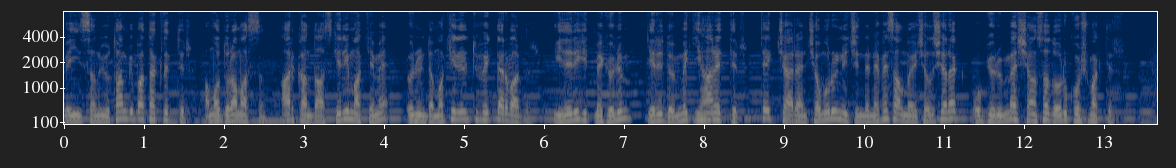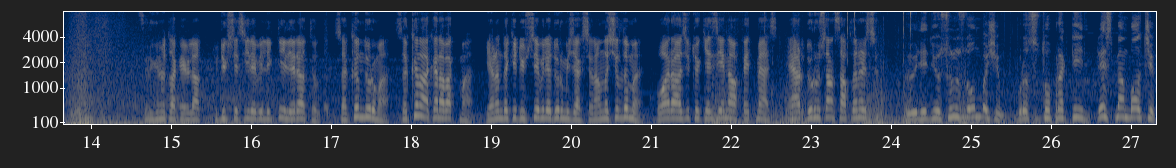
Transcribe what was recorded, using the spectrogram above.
ve insanı yutan bir bataklıktır. Ama duramazsın. Arkanda askeri mahkeme, önünde makineli tüfekler vardır. İleri gitmek ölüm, geri dönmek ihanettir. Tek çaren çamurun içinde nefes almaya çalışarak o görünmez şansa doğru koşmaktır. Sürgünü tak evlat. Düdük sesiyle birlikte ileri atıl. Sakın durma. Sakın arkana bakma. Yanındaki düşse bile durmayacaksın anlaşıldı mı? Bu arazi tökezleyeni affetmez. Eğer durursan saplanırsın. Öyle diyorsunuz da onbaşım. Burası toprak değil. Resmen balçık.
